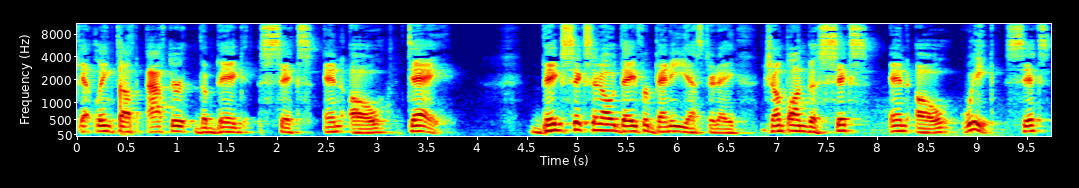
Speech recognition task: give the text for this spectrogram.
Get linked up after the big 6 and 0 day. Big 6 and 0 day for Benny yesterday. Jump on the 6 and 0 week. 6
